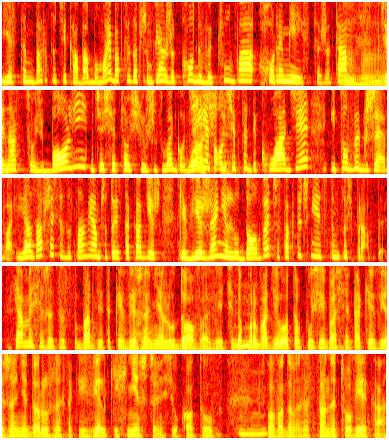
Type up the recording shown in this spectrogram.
jestem bardzo ciekawa, bo moja babcia zawsze mówiła, że kot wyczuwa chore miejsce, że tam, Mhm. gdzie nas coś boli, gdzie się coś już złego dzieje, to on Właśnie. się wtedy kładzie i to wygrzewa. I ja zawsze się zastanawiałam, czy to jest taka, wiesz, takie wierzenie ludowe, czy faktycznie jest w tym coś prawdy. Ja myślę, że to jest to bardziej takie wierzenie ludowe, wiecie. Mhm. Doprowadziło to później właśnie takie wierzenie do różnych takich wielkich nieszczęść u kotów Mhm. z powodu, ze strony człowieka.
